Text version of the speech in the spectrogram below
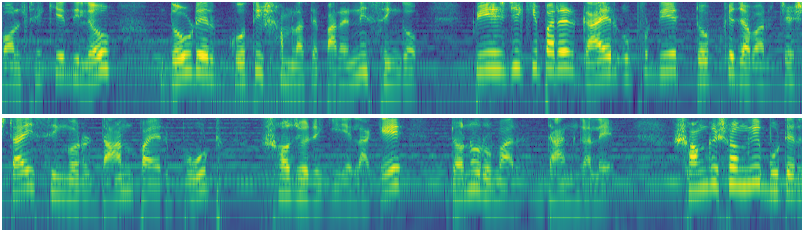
বল ঠেকিয়ে দিলেও দৌড়ের গতি সামলাতে পারেননি সিংহ। পিএইচডি কিপারের গায়ের উপর দিয়ে টপকে যাবার চেষ্টায় সিংহর ডান পায়ের বুট সজোরে গিয়ে লাগে ডনোরুমার ডান গালে। সঙ্গে সঙ্গে বুটের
